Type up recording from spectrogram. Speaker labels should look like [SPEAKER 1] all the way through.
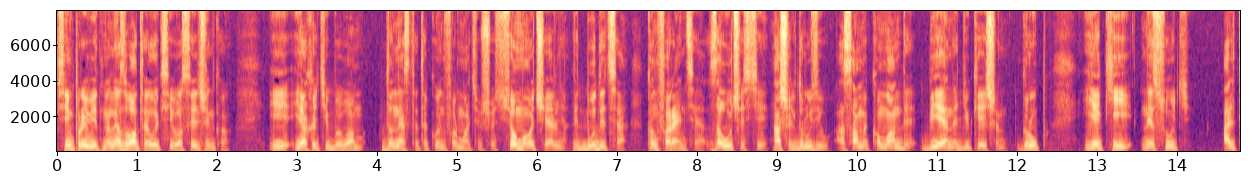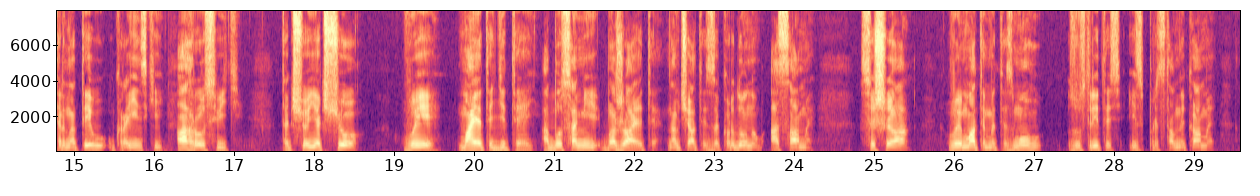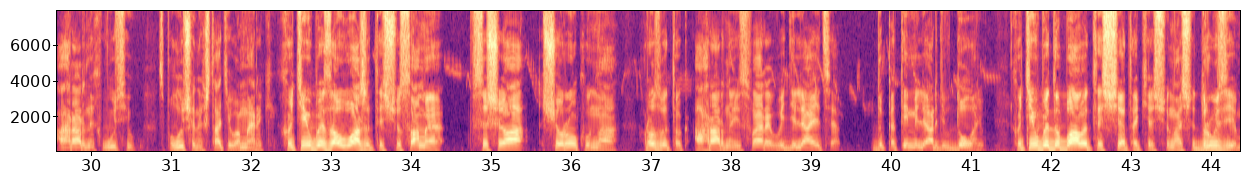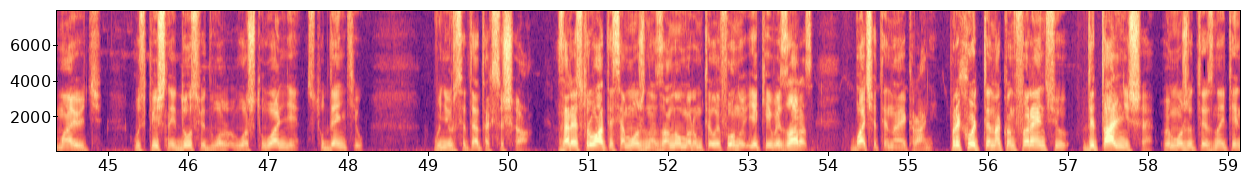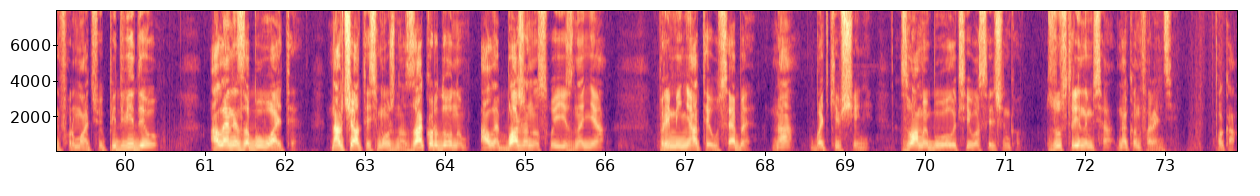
[SPEAKER 1] Всім привіт! Мене звати Олексій Васильченко, і я хотів би вам донести таку інформацію, що 7 червня відбудеться конференція за участі наших друзів, а саме команди BN Education Group, які несуть альтернативу українській агроосвіті. Так що, якщо ви маєте дітей або самі бажаєте навчатись за кордоном, а саме США, ви матимете змогу зустрітись із представниками аграрних вузів Сполучених Штатів Америки. Хотів би зауважити, що саме в США щороку на розвиток аграрної сфери виділяється до 5 мільярдів доларів. Хотів би додати ще таке, що наші друзі мають успішний досвід в влаштуванні студентів в університетах США. Зареєструватися можна за номером телефону, який ви зараз бачите на екрані. Приходьте на конференцію, детальніше ви можете знайти інформацію під відео, але не забувайте, навчатись можна за кордоном, але бажано свої знання приміняти у себе на батьківщині. З вами був Олексій Васильченко. Зустрінемося на конференції. Пока.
